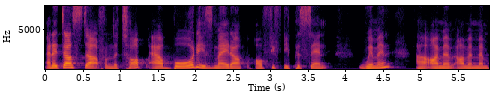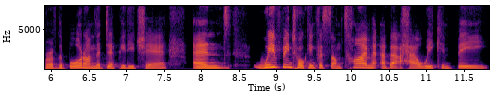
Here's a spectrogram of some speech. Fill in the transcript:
and it does start from the top our board is made up of 50% women uh, I'm, a, I'm a member of the board i'm the deputy chair and we've been talking for some time about how we can be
